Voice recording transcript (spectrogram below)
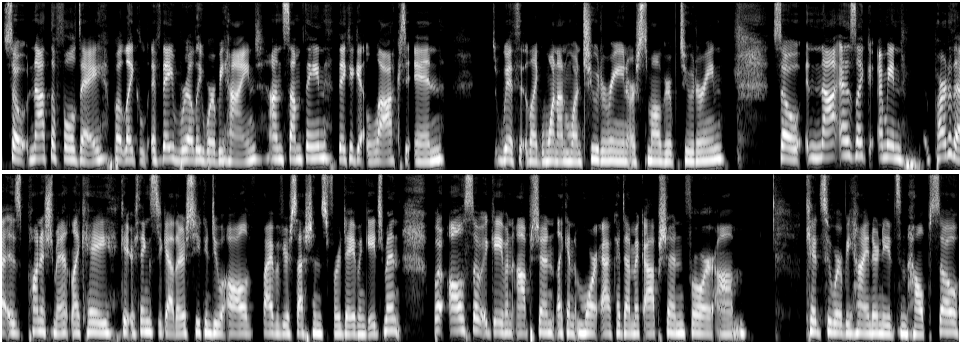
So not the full day, but like if they really were behind on something, they could get locked in with like one-on-one tutoring or small group tutoring. So not as like I mean, part of that is punishment, like hey, get your things together so you can do all five of your sessions for a day of engagement, but also it gave an option, like a more academic option for um kids who were behind or needed some help. So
